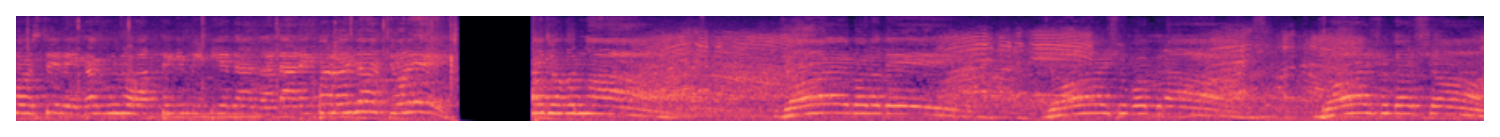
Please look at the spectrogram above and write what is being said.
কষ্টের রেখাগুলো হাত থেকে মিটিয়ে দেন। দাদা আরেকবার হয়ে যাক, জোরে। জয় জগন্নাথ। জয় বলদেব। জয় সুভদ্রা। জয় সুদর্শন।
